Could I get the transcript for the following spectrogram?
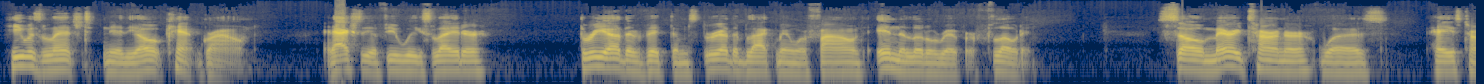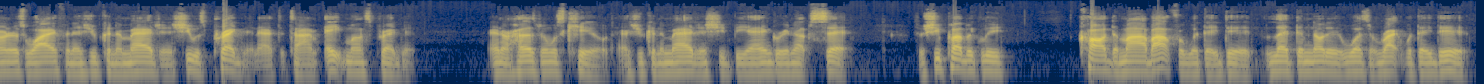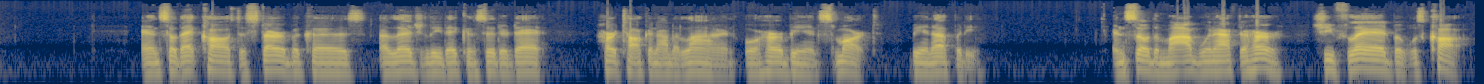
He was lynched near the old campground. And actually, a few weeks later, three other victims, three other black men were found in the Little River floating. So, Mary Turner was Hayes Turner's wife, and as you can imagine, she was pregnant at the time, eight months pregnant, and her husband was killed. As you can imagine, she'd be angry and upset. So she publicly called the mob out for what they did, let them know that it wasn't right what they did. And so that caused a stir because allegedly they considered that her talking out of line or her being smart, being uppity. And so the mob went after her. She fled but was caught.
